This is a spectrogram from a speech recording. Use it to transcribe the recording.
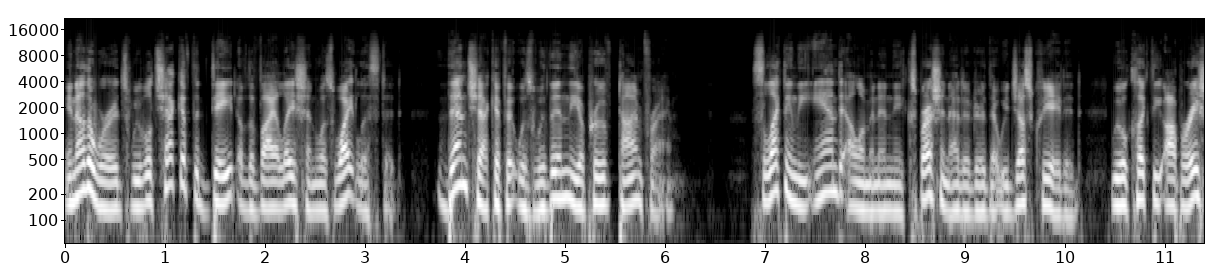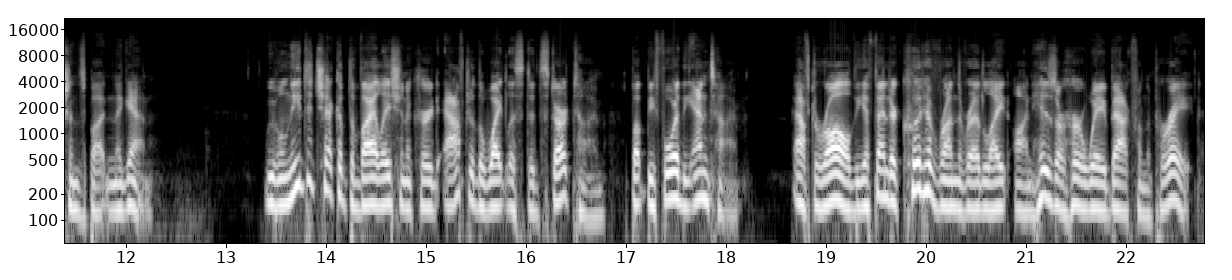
In other words, we will check if the date of the violation was whitelisted then check if it was within the approved time frame. Selecting the AND element in the expression editor that we just created, we will click the Operations button again. We will need to check if the violation occurred after the whitelisted start time, but before the end time. After all, the offender could have run the red light on his or her way back from the parade.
